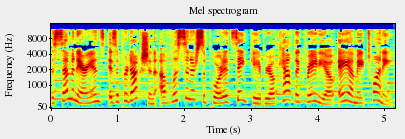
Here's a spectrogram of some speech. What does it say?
The Seminarians is a production of listener supported St. Gabriel Catholic Radio AM 820.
